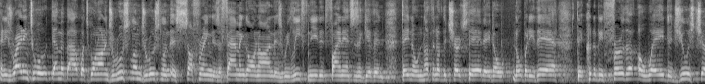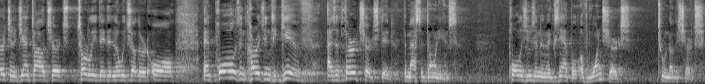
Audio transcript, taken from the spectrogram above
And he's writing to them about what's going on in Jerusalem. Jerusalem is suffering. There's a famine going on. There's relief needed. Finances are given. They know nothing of the church there. They know nobody there. They couldn't be further away. The Jewish church and the Gentile church, totally, they didn't know each other at all. And Paul is encouraging to give as a third church did, the Macedonians. Paul is using an example of one church to another church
